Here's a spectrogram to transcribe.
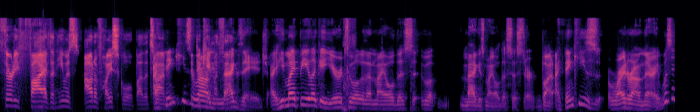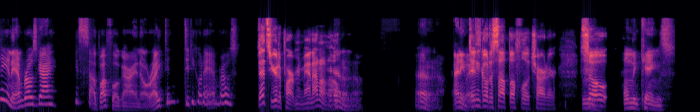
35, then he was out of high school by the time I think he's it became around a thing. Age. I, he might be like a year or two older than my oldest. Well, Meg is my oldest sister, but I think he's right around there. Wasn't he an Ambrose guy? He's a South Buffalo guy, I know, right? Didn't did he go to Ambrose? That's your department, man. I don't know. I don't know. I don't know. Anyway, Didn't go to South Buffalo Charter. Mm. So only Kings.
